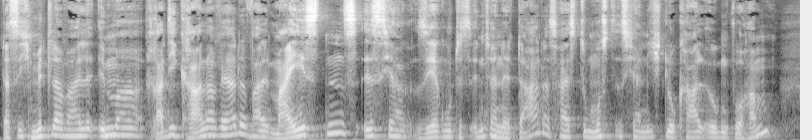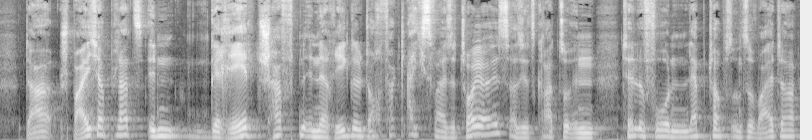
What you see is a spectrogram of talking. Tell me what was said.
dass ich mittlerweile immer radikaler werde, weil meistens ist ja sehr gutes Internet da. Das heißt, du musst es ja nicht lokal irgendwo haben. Da Speicherplatz in Gerätschaften in der Regel doch vergleichsweise teuer ist, also jetzt gerade so in Telefonen, Laptops und so weiter,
